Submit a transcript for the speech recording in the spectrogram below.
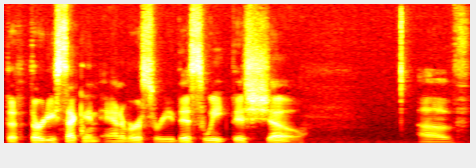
the 32nd anniversary this week. This show of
